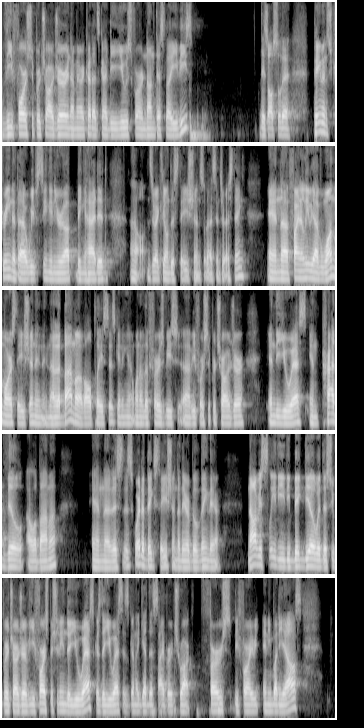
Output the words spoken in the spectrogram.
V4 supercharger in America that's going to be used for non-Tesla EVs. There's also the payment screen that uh, we've seen in Europe being added uh, directly on the station. So that's interesting. And uh, finally, we have one more station in, in, Alabama, of all places, getting one of the first v, uh, V4 supercharger in the US in Prattville, Alabama. And uh, this, this is quite a big station that they are building there. Now, obviously, the, the big deal with the supercharger V4, especially in the US, because the US is going to get the Cybertruck first before anybody else.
